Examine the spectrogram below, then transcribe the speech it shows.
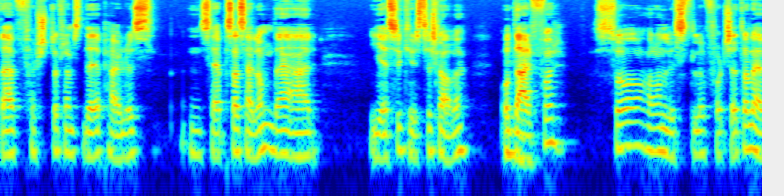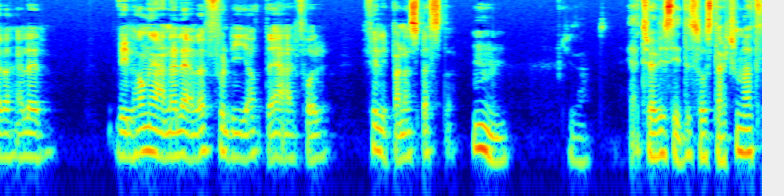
Det er først og fremst det Paulus ser på seg selv om, det er Jesu Kristi slave. Og derfor så har han lyst til å fortsette å leve, eller vil han gjerne leve, fordi at det er for filippernes beste. Mm. Jeg tror jeg vil si det så sterkt som at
